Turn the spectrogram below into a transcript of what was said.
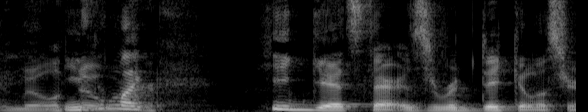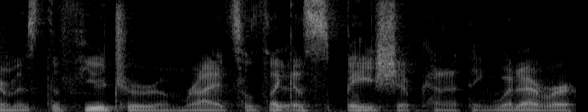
the middle of Even nowhere. like he gets there. It's a ridiculous room. It's the future room, right? So it's like Yeah. a spaceship kind of thing, whatever.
